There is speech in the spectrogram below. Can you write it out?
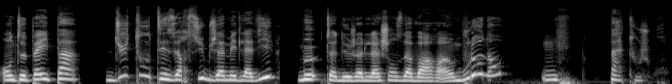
on te paye pas du tout tes heures sub jamais de la vie, mais t'as déjà de la chance d'avoir un boulot, non? Pas toujours.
